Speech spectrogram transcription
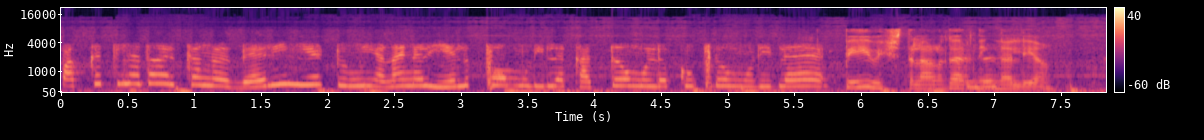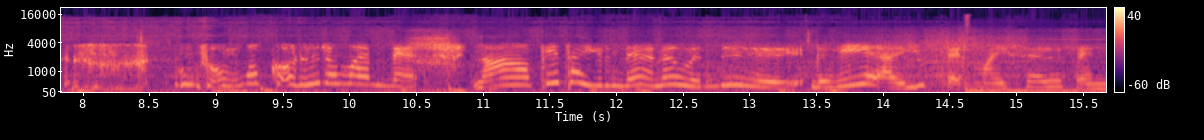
பக்கத்துல தான் இருக்காங்க. வெரி நியர் டு மீ ஆனா என்னால எழுப்பவும் முடியல கத்தவும் முடியல கூப்பிடவும் முடியல. பேய் விஷயத்துல அழகா இருந்தீங்களா இல்லையா? ரொம்ப கொடூரமா இருந்தேன் நான் அப்படியே தான் இருந்தேன். ஆனா வந்து இந்த way I look at myself and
